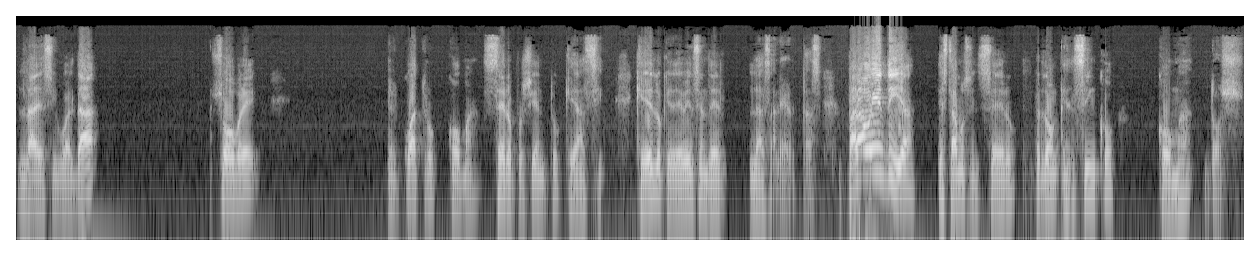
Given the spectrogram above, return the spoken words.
la desigualdad sobre el 4,0% que, que es lo que debe encender las alertas. Para hoy en día estamos en 0, perdón, en 5,2.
